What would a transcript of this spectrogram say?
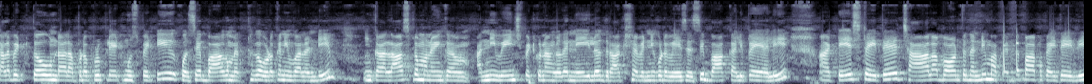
కలబెట్టుతూ ఉండాలి. అప్పుడప్పుడు ప్లేట్ మూసిపెట్టి కొద్దిసేపు బాగా మెత్తగా ఉడకనివ్వాలండి. ఇంకా లాస్ట్లో మనం ఇంకా అన్నీ వేయించి పెట్టుకున్నాం కదా నెయ్యిలో ద్రాక్ష అవన్నీ కూడా వేసేసి బాగా కలిపేయాలి. ఆ టేస్ట్ అయితే చాలా బాగుంటుందండి. మా పెద్ద పాపకైతే ఇది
